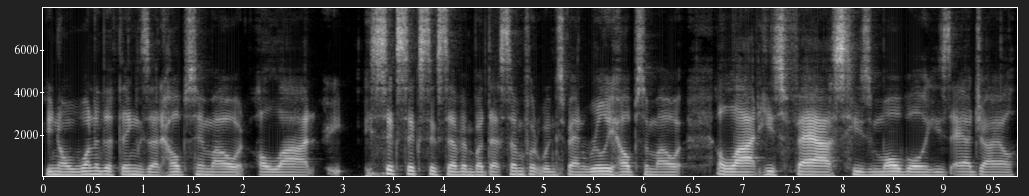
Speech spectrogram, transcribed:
you know one of the things that helps him out a lot he's six six six seven, but that seven foot wingspan really helps him out a lot. He's fast, he's mobile, he's agile.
